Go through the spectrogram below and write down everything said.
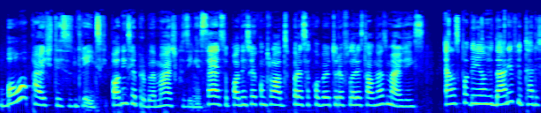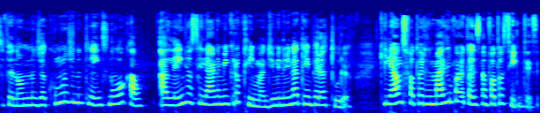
Boa parte desses nutrientes que podem ser problemáticos em excesso podem ser controlados por essa cobertura florestal nas margens. Elas poderiam ajudar a evitar esse fenômeno de acúmulo de nutrientes no local, além de auxiliar no microclima, diminuindo a temperatura, que é um dos fatores mais importantes na fotossíntese.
